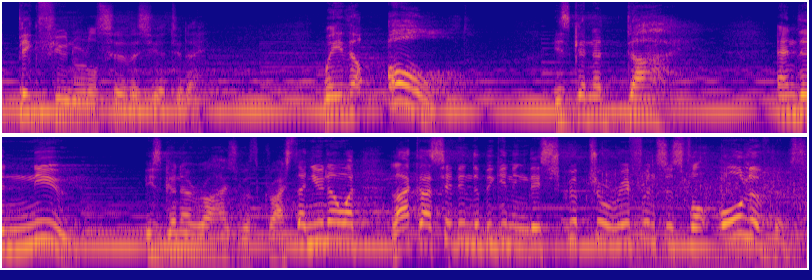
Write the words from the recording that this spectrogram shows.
a big funeral service here today where the old is going to die and the new is going to rise with Christ. And you know what? Like I said in the beginning, there's scriptural references for all of this.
